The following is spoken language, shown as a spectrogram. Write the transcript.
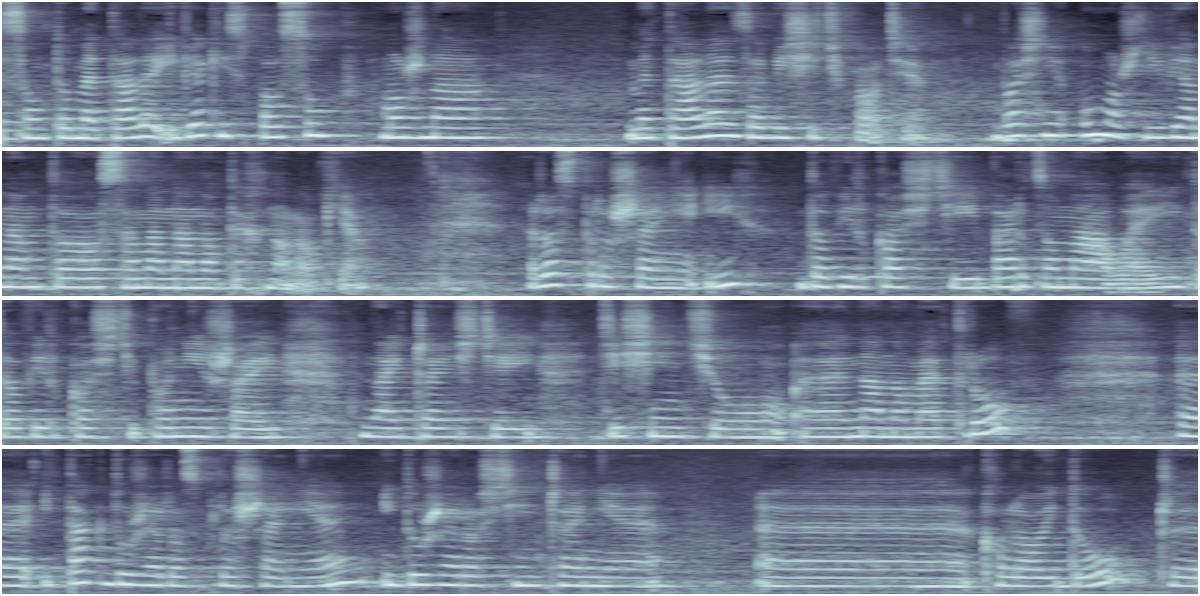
są to metale i w jaki sposób można metale zawiesić w wodzie. Właśnie umożliwia nam to sama nanotechnologia. Rozproszenie ich do wielkości bardzo małej, do wielkości poniżej najczęściej 10 e, nanometrów e, i tak duże rozproszenie i duże rozcieńczenie e, koloidu czy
